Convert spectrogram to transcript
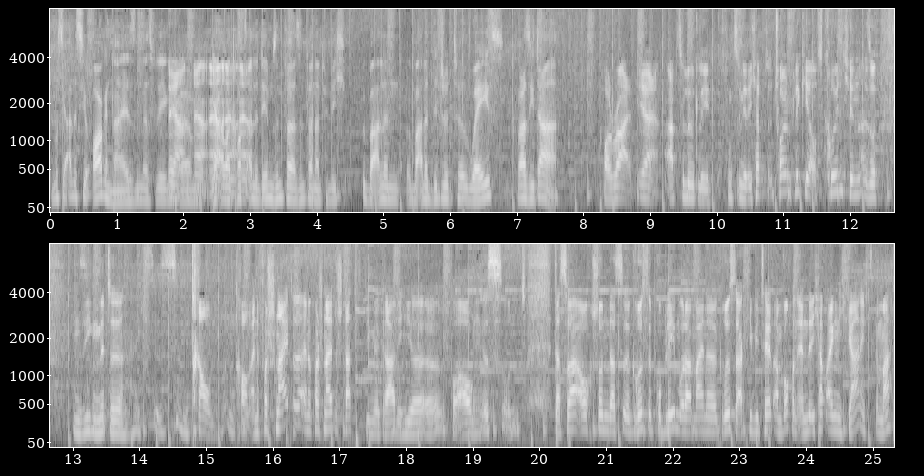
Ich muss ja alles hier organisieren, deswegen. Ja, ähm, ja, ja, ja, aber trotz alledem sind wir, sind wir natürlich über, allen, über alle Digital Ways quasi da. Alright, ja, yeah, absolutely. Funktioniert. Ich habe tollen Blick hier aufs Krönchen, also in Siegen Mitte. Ich, es ist ein Traum, ein Traum. Eine verschneite, eine verschneite Stadt, die mir gerade hier äh, vor Augen ist. Und das war auch schon das äh, größte Problem oder meine größte Aktivität am Wochenende. Ich habe eigentlich gar nichts gemacht,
